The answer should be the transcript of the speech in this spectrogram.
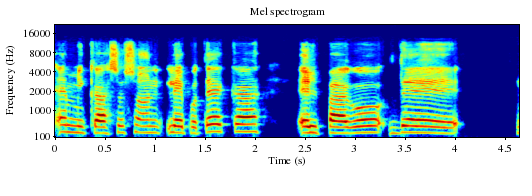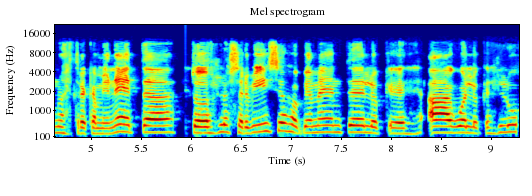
en mi caso son la hipoteca, el pago de nuestra camioneta, todos los servicios, obviamente, lo que es agua, lo que es luz.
